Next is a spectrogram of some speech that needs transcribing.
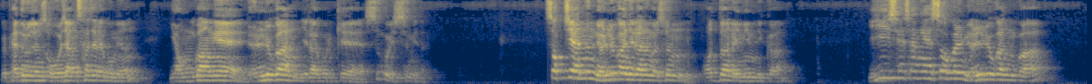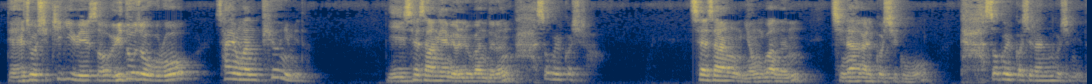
베드로전서 5장 4절에 보면 영광의 면류관이라고 이렇게 쓰고 있습니다. 썩지 않는 면류관이라는 것은 어떤 의미입니까? 이 세상의 썩을 면류관과 대조시키기 위해서 의도적으로 사용한 표현입니다. 이 세상의 면류관들은 다 썩을 것이라. 세상 영광은 지나갈 것이고 다 썩을 것이라는 것입니다.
